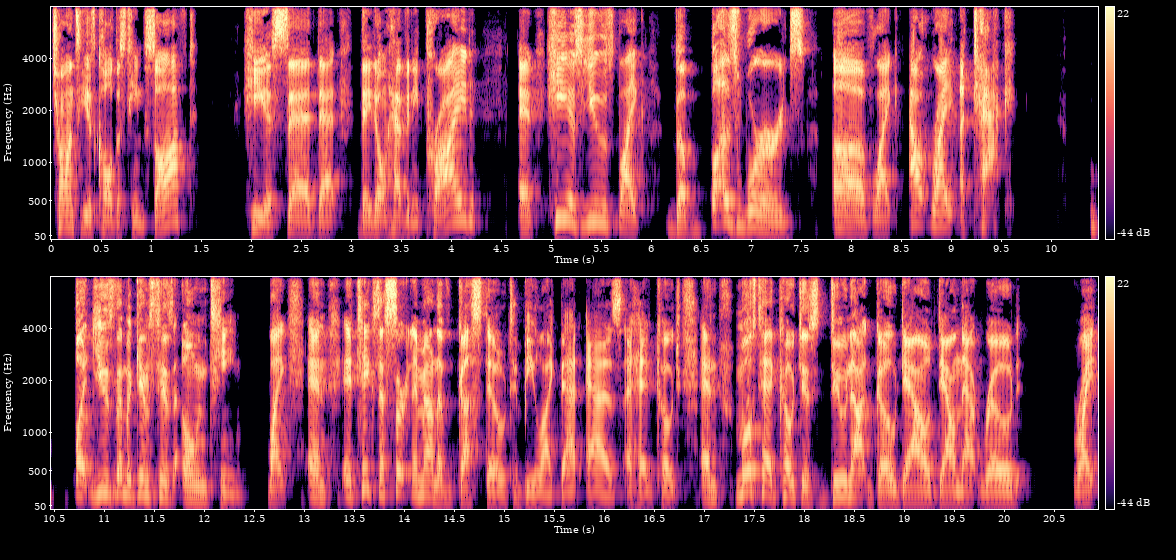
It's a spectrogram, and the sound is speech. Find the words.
Chauncey has called his team soft. He has said that they don't have any pride. And he has used like the buzzwords of like outright attack, but use them against his own team. Like, and it takes a certain amount of gusto to be like that as a head coach. And most head coaches do not go down down that road, right?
